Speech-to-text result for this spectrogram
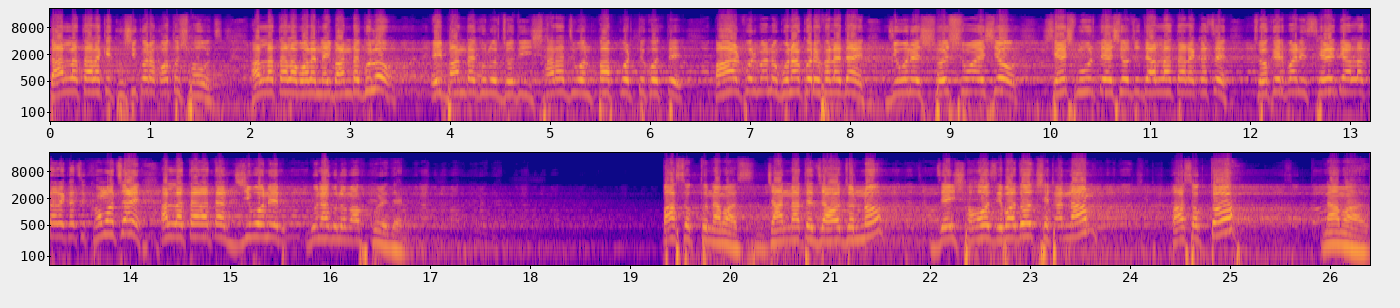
তা আল্লাহ তালাকে খুশি করা কত সহজ। আল্লাহ তালা বলেন, এই বান্দাগুলো এই বান্দাগুলো যদি সারা জীবন পাপ করতে করতে পাহাড় পরিমাণও গুণা করে ফেলে দেয়, জীবনের শেষ সময় এসেও, শেষ মুহূর্তে এসেও যদি আল্লাহ তালার কাছে চোখের পানি ছেড়ে দিয়ে আল্লাহ তালার কাছে ক্ষমা চায়, আল্লাহ তালা তার জীবনের গুণাগুলো মাফ করে দেন। পাঁচ অক্ত নামাজ। জান্নাতে যাওয়ার জন্য যেই সহজ ইবাদত, সেটার নাম পাঁচ অক্ত নামাজ।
